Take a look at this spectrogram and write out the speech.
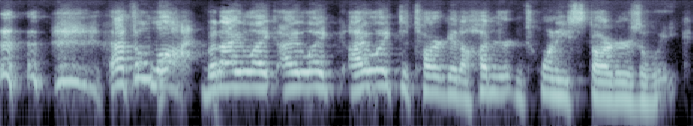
That's a lot, but I like I like I like to target 120 starters a week.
